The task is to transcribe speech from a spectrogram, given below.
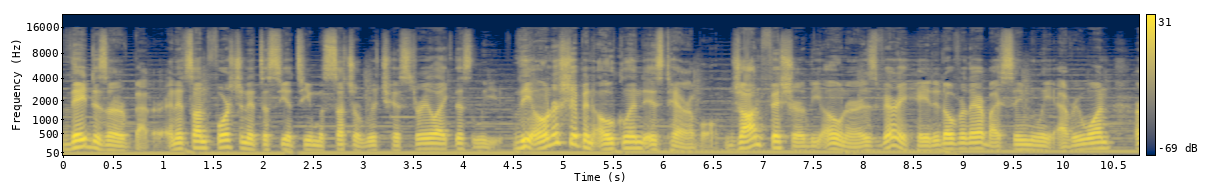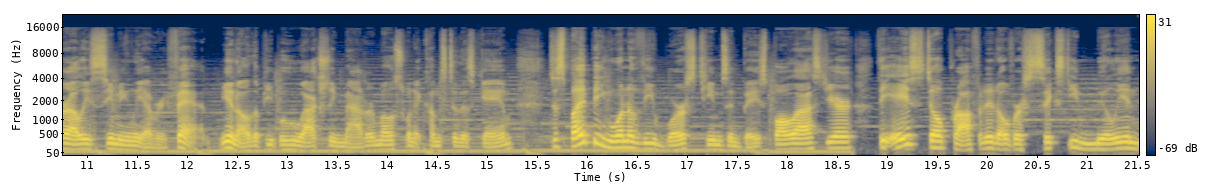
They deserve better, and it's unfortunate to see a team with such a rich history like this leave. The ownership in Oakland is terrible. John Fisher, the owner, is very hated over there by seemingly everyone, or at least seemingly every fan. You know, the people who actually matter most when it comes to this game. Despite being one of the worst teams in baseball last year, the A's still profited over $60 million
